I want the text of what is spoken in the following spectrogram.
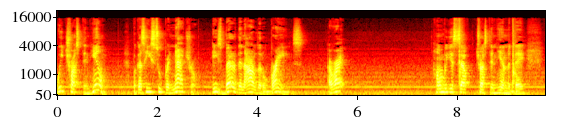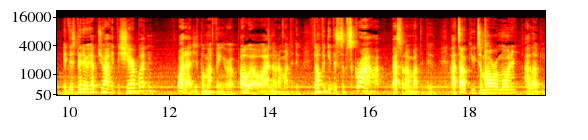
we trust in Him because he's supernatural. He's better than our little brains. All right? Humble yourself, trust in him today. If this video helped you out, hit the share button. Why did I just put my finger up? Oh, oh, oh I know what I'm about to do. Don't forget to subscribe. That's what I'm about to do. I'll talk to you tomorrow morning. I love you.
